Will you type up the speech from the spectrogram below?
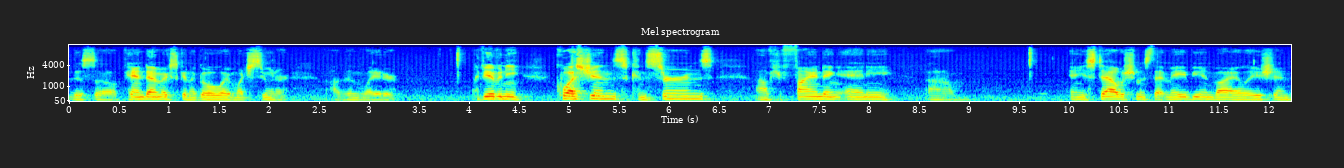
this uh, pandemic's going to go away much sooner uh, than later. If you have any questions, concerns, uh, if you're finding any um, any establishments that may be in violation,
